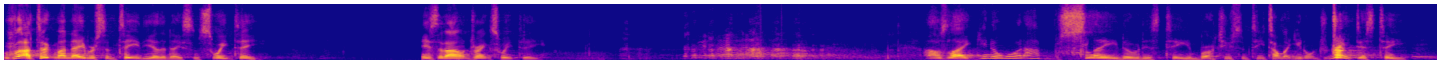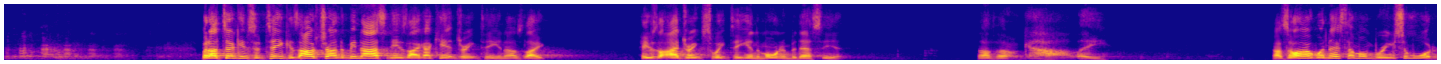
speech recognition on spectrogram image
I took my neighbor some tea the other day, some sweet tea. He said, I don't drink sweet tea. I was like, you know what? I slaved over this tea and brought you some tea, talking about you don't drink this tea. but I took him some tea because I was trying to be nice, and he was like, I can't drink tea. And I was like, he was like, I drink sweet tea in the morning, but that's it. And I thought, golly. I said, all right, well, next time I'm going to bring you some water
